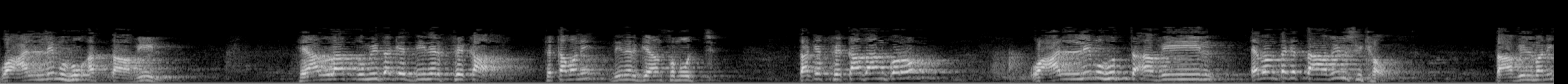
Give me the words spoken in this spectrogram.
ও হু আল্লাহ, তুমি তাকে দিনের ফেকা ফেকা মানে দিনের জ্ঞান সমুজ তাকে ফেকা দান করো ও আল্লিম তাবিল, এবং তাকে তাবিল শিখাও। তাবিল মানি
